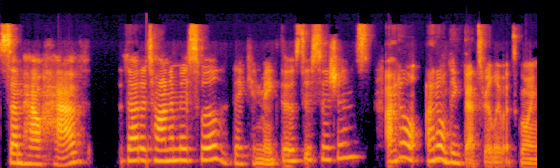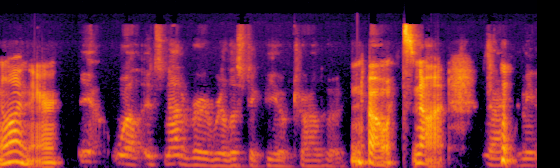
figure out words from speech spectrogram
somehow have that autonomous will that they can make those decisions. I don't i don't think that's really what's going on there Well, it's not a very realistic view of childhood. No, it's not. I mean,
